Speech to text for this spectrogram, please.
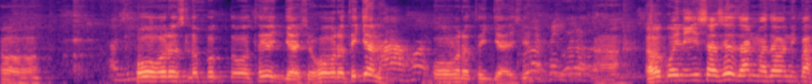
હા, હા. સો વર્ષ લગભગ તો થઈ જ ગયા છે. સો વર્ષ થઈ ગયા ને? હો. સો વર્ષ થઈ ગયા છે. હા. હવે કોઈની ઈચ્છા છે જાનમાં જવાની? બા.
